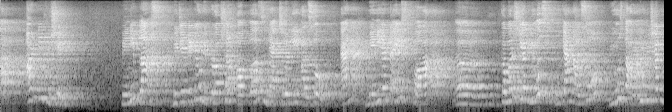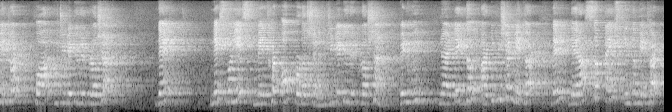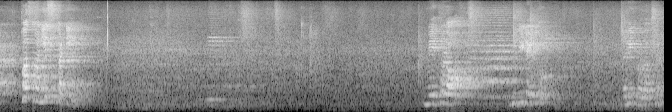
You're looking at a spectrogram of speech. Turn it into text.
artificially. Many plants vegetative reproduction occurs naturally also and many a times for uh, commercial use you can also use the artificial method for vegetative reproduction. Then next one is method of production vegetative reproduction. When we uh, take the artificial method then there are subtypes in the method. First one is cutting. method of vegetative reproduction.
